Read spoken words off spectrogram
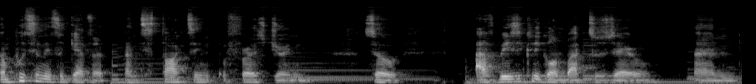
I'm putting it together and starting a fresh journey. So I've basically gone back to zero and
